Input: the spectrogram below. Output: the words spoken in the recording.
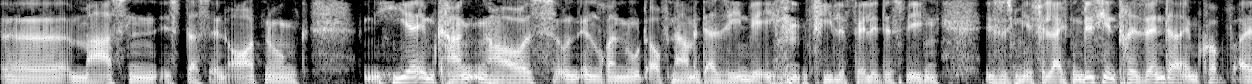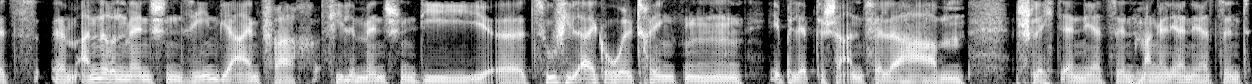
äh, Maßen ist das in Ordnung. Hier im Krankenhaus und in unserer Notaufnahme, da sehen wir eben viele Fälle. Deswegen ist es mir vielleicht ein bisschen präsenter im Kopf als ähm, anderen Menschen. Sehen wir einfach viele Menschen, die äh, zu viel Alkohol trinken, epileptische Anfälle haben, schlecht ernährt sind, mangelernährt sind.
